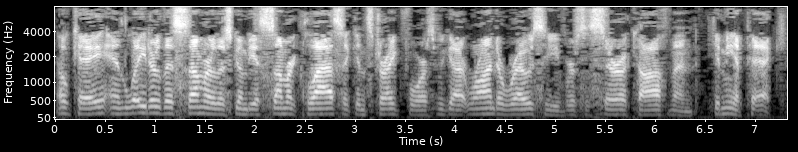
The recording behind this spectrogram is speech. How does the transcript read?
Okay, and later this summer there's going to be a summer classic in Strikeforce. We got Ronda Rousey versus Sarah Kaufman. Give me a pick.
